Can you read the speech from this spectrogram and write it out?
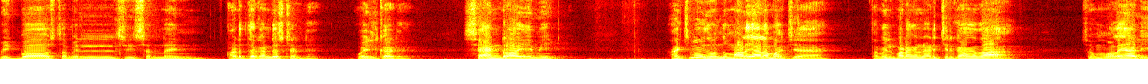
Bigg Boss Tamil season nine அடுத்த contestant wild card Sandra Amy ஆக்சுவலாக இது வந்து மலையாளமாச்சே. தமிழ் படங்கள் நடிச்சிருக்காங்க தான். ஸோ மலையாளி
